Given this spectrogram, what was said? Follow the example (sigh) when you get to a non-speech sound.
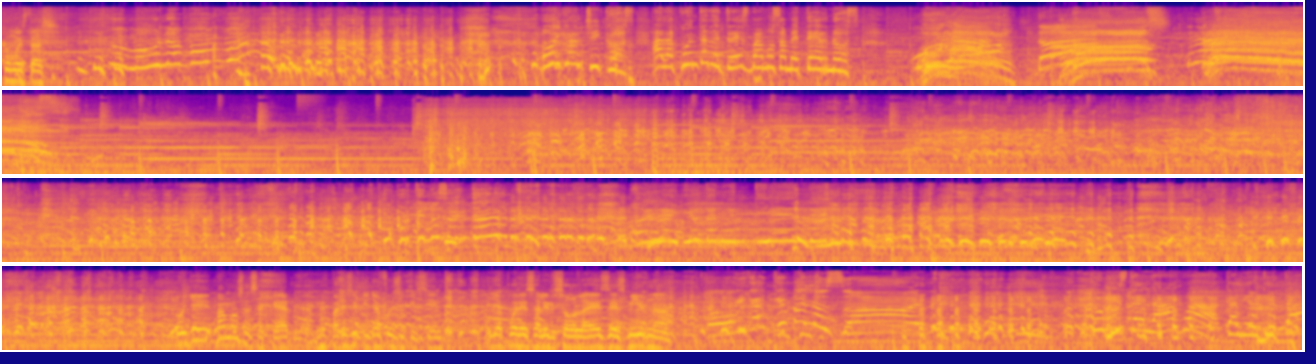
¿Cómo estás? Como una bomba. Oigan, chicos, a la cuenta de tres vamos a meternos. Una, dos, tres. Oye, vamos a sacarla. Me parece que ya fue suficiente. Ella puede salir sola, es de Esmirna. Oigan, qué malos son. ¿Tuviste el agua? Calientita.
